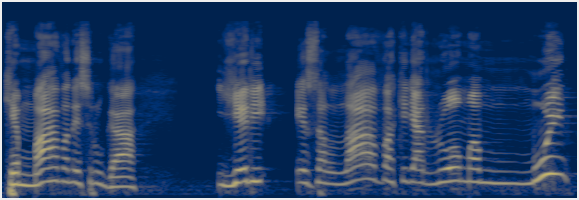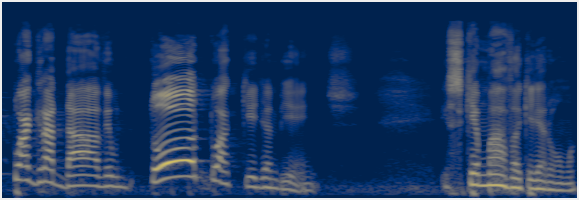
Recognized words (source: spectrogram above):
queimava nesse lugar, e ele exalava aquele aroma muito agradável, todo aquele ambiente. Esquemava aquele aroma.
